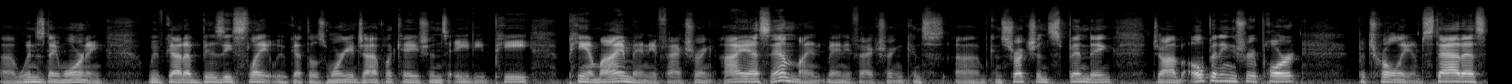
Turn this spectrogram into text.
uh, Wednesday morning We've got a busy slate. We've got those mortgage applications, ADP, PMI manufacturing, ISM manufacturing, cons um, construction spending, job openings report, petroleum status,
